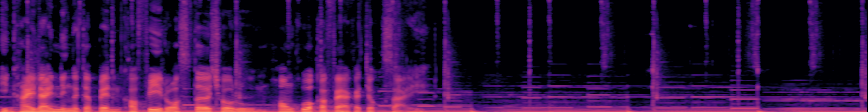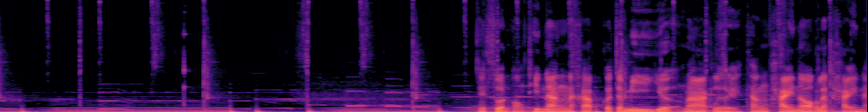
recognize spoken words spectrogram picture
อีกไฮไลท์หนึ่งก็จะเป็น Coffee Roaster Showroom ห้องคั่วกาแฟกระจกใส ในส่วนของที่นั่งนะครับก็จะมีเยอะมากเลย ทั้งภายนอกและภายใน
